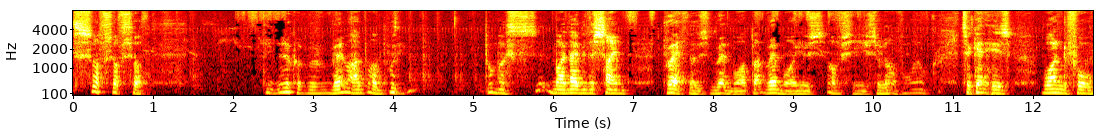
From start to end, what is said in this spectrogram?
soft, soft, soft. Look at Rem. I, I wouldn't put my, my name in the same breath as Renoir, but Renoir used obviously used a lot of oil to get his wonderful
